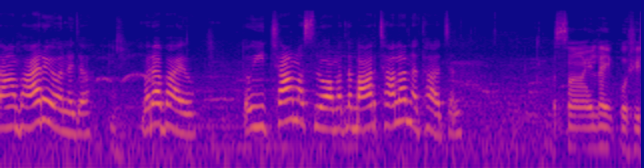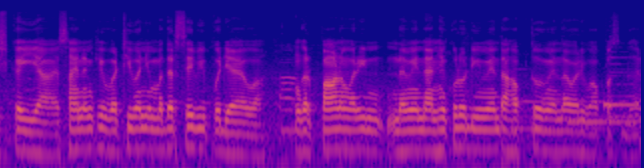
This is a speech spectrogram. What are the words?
तव्हां भाइर आहियो हिन जा? भाइ आहियो त ही छा मसइलो आहे मतिलबु ॿार छा लाइ नथा अचनि? असां इलाही कोशिशि कई आहे असां हिननि खे वठी वञी मदरसे बि पुॼायो आहे मगर पाण वरी न वेंदा आहिनि हिकिड़ो ॾींहुं वेंदा हफ़्तो वेंदा वरी वापसि घर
